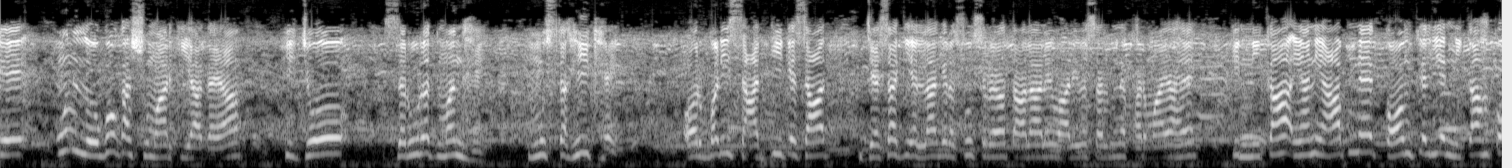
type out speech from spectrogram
के उन लोगों का शुमार किया गया कि जो ज़रूरतमंद है मुस्तक है और बड़ी सादगी के साथ जैसा कि अल्लाह के रसूल सल्लल्लाहु अलैहि वसल्लम ने फरमाया है कि निकाह, यानी आपने कौम के लिए निकाह को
